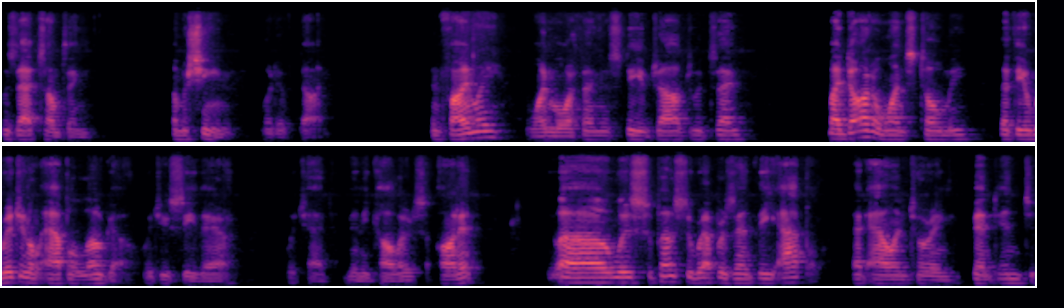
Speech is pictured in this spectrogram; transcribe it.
was that something a machine would have done? And finally, one more thing, as Steve Jobs would say. My daughter once told me that the original Apple logo, which you see there, which had many colors on it, uh, was supposed to represent the apple that Alan Turing bent into,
